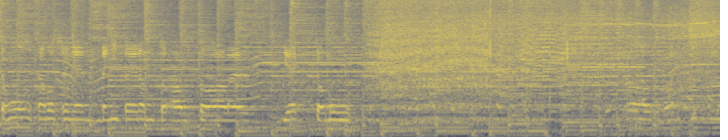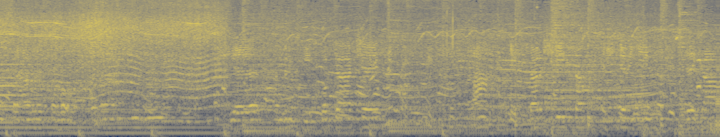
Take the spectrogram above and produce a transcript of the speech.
K tomu samozřejmě není to jenom to auto, ale je k tomu je anglický sportáček a těch starších tam ještě vidím dekál.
